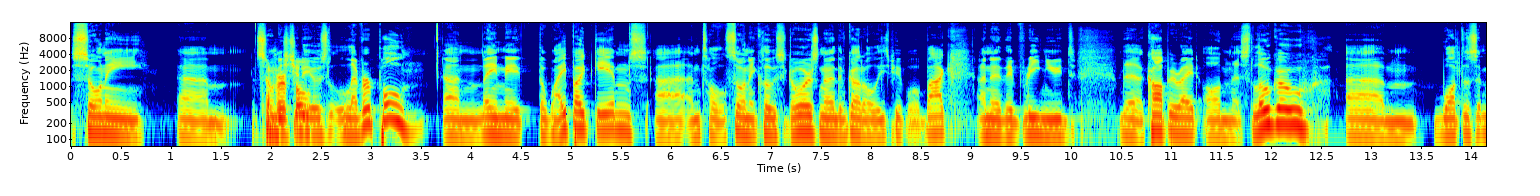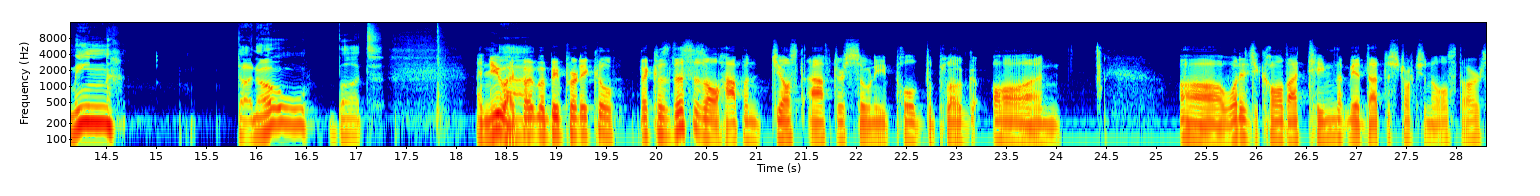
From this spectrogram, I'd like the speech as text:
Sony um, Sony Liverpool? Studios Liverpool, and they made the Wipeout games uh, until Sony closed the doors. Now they've got all these people back, and now they've renewed the copyright on this logo. Um, what does it mean? Don't know, but I knew Uh, Wipeout would be pretty cool because this has all happened just after Sony pulled the plug on. Uh, what did you call that team that made that Destruction All Stars?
